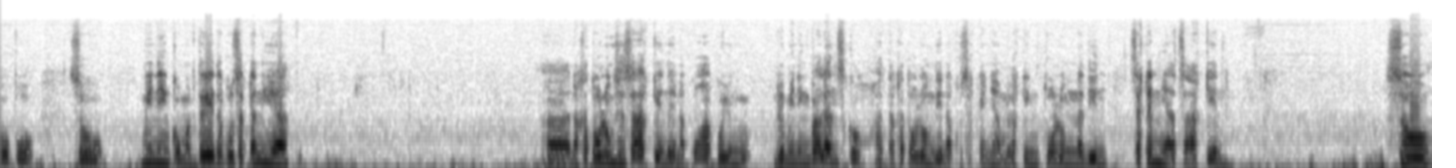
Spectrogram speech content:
Opo. So, meaning kung mag-trade ako sa kanya, ah, nakatulong siya sa akin, dahil nakuha ko yung remaining balance ko at nakatulong din ako sa kanya. Malaking tulong na din sa kanya at sa akin. So,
